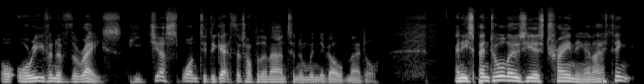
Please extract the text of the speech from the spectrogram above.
or, or even of the race. He just wanted to get to the top of the mountain and win the gold medal. And he spent all those years training. And I think,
